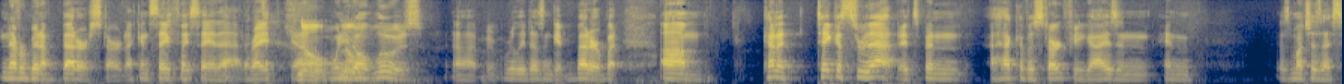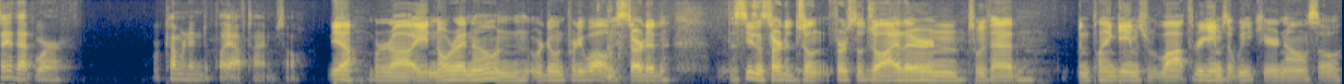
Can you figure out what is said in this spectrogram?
never been a better start. I can safely say that, right? Yeah, No, when you don't lose, uh, it really doesn't get better. But um, kind of take us through that. It's been a heck of a start for you guys, and and as much as I say that, we're we're coming into playoff time. So Yeah, we're uh, eight and zero right now, and we're doing pretty well. We started the season started first of July there, and so we've had been playing games a lot, three games a week here now. So,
